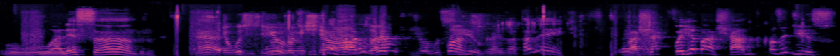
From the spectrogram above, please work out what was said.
o, o Alessandro. Né? Diogo Silva, Michel ferraram Alves, olha Diogo quantos, Silva, exatamente. O já foi rebaixado por causa disso.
